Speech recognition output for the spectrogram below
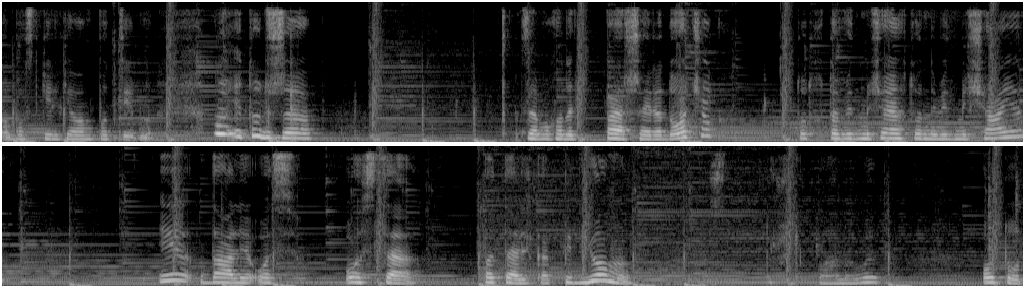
або скільки вам потрібно. Ну і тут вже це виходить перший рядочок. Тут хто відмічає, хто не відмічає. І далі ось ось ця петелька підйому. Трошки погано видно. Отут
